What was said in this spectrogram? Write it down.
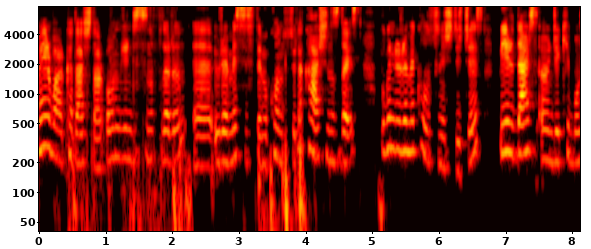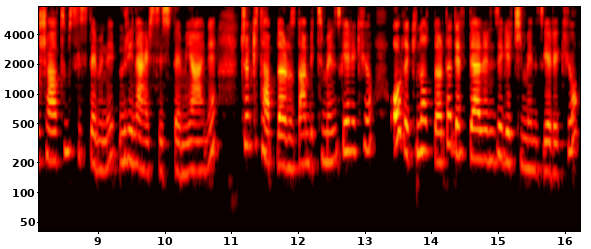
Merhaba arkadaşlar, 11. sınıfların e, üreme sistemi konusuyla karşınızdayız. Bugün üreme konusunu işleyeceğiz. Bir ders önceki boşaltım sistemini, üriner sistemi yani tüm kitaplarınızdan bitirmeniz gerekiyor. Oradaki notları da defterlerinize geçirmeniz gerekiyor.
